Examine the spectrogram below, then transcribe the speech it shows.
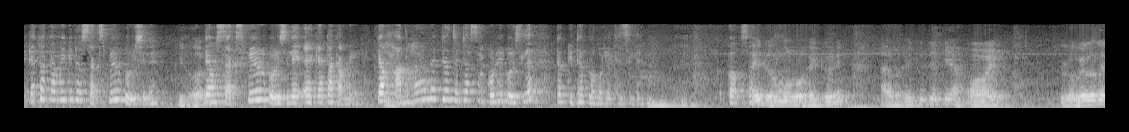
একেটা কামেই কিন্তু শ্বেক্সপিয়েৰো কৰিছিলে তেওঁ শ্বেক্সপিয়েৰো কৰিছিলে একেটা কামেই তেওঁ সাধাৰণ এতিয়া যেতিয়া চাকৰি কৰিছিলে তেওঁ কিতাপ লগত ৰাখিছিলে সেইটো মোৰো সেইটোৱে আৰু সেইটো যেতিয়া হয় লগে লগে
